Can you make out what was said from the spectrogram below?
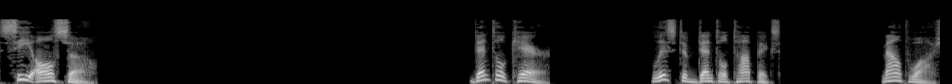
See also Dental care List of dental topics. Mouthwash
